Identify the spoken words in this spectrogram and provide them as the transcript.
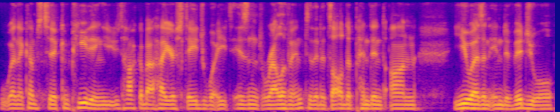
when it comes to competing. You talk about how your stage weight isn't relevant, that it's all dependent on you as an individual.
